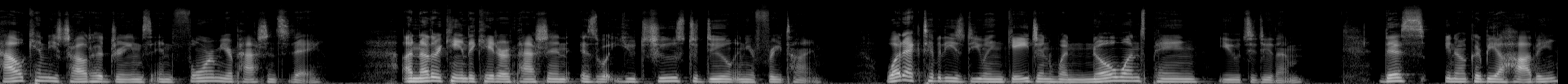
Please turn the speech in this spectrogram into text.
How can these childhood dreams inform your passions today? Another key indicator of passion is what you choose to do in your free time. What activities do you engage in when no one's paying you to do them? This, you know, could be a hobby,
